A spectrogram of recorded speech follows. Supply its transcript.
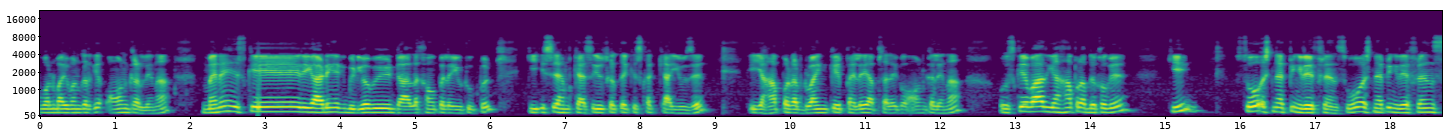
वन बाय वन करके ऑन कर लेना। मैंने इसके रिगार्डिंग एक वीडियो भी डाल रखा हूँ पहले यूट्यूब पर, कि इसे हम कैसे यूज़ करते हैं, किसका क्या यूज़ है। कि यहाँ पर आप ड्राइंग के पहले आप सारे को ऑन कर लेना। उसके बाद यहाँ पर आप देखोगे कि सो स्नैपिंग रेफरेंस वो स्नैपिंग रेफरेंस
